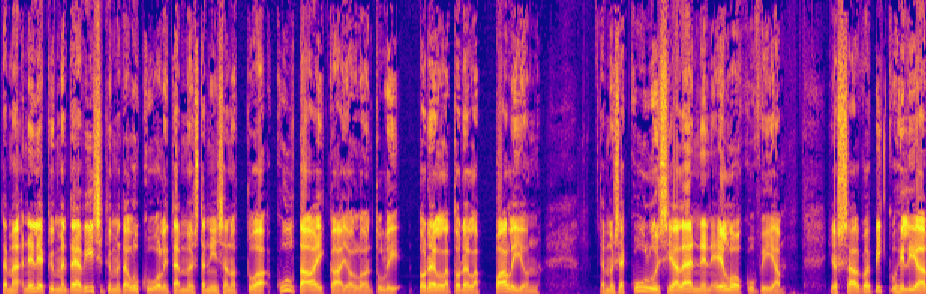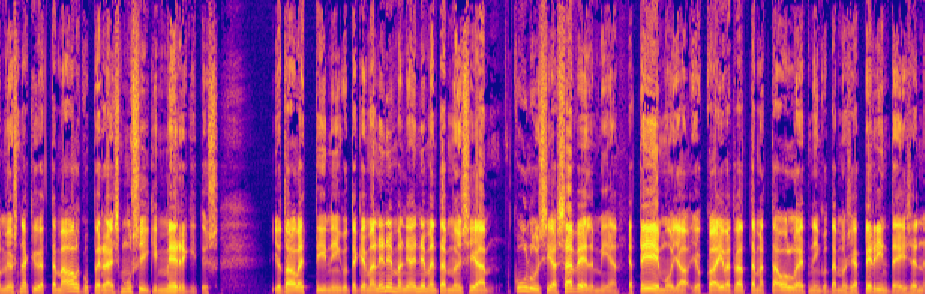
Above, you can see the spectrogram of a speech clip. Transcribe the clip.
tämä 40- ja 50-luku oli tämmöistä niin sanottua kulta-aikaa, jolloin tuli todella todella paljon tämmöisiä kuuluisia lännen elokuvia, jossa alkoi pikkuhiljaa myös näkyä tämä alkuperäismusiikin merkitys jota alettiin niin kuin tekemään enemmän ja enemmän tämmöisiä kuuluisia sävelmiä ja teemoja, jotka eivät välttämättä olleet niin kuin tämmöisiä perinteisen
